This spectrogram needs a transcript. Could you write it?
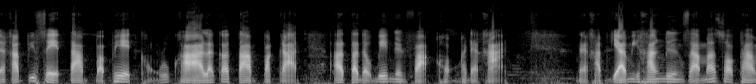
นะครับพิเศษตามประเภทของลูกค้า แล้วก็ตามประกาศอัตราดอกเบี้ยเงินฝากของธนาคารนะครับย้ำอีกครั้งหนึ่งสามารถสอบถาม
